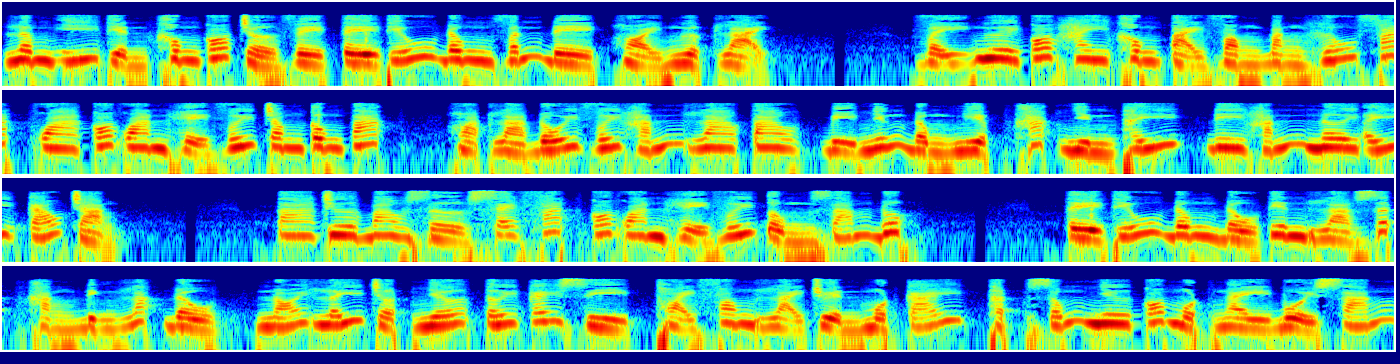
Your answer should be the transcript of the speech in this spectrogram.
Lâm Ý Thiển không có trở về tề thiếu đông vấn đề hỏi ngược lại. Vậy ngươi có hay không tại vòng bằng hữu phát qua có quan hệ với trong công tác, hoặc là đối với hắn lao tao bị những đồng nghiệp khác nhìn thấy đi hắn nơi ấy cáo trạng. Ta chưa bao giờ sẽ phát có quan hệ với Tổng Giám Đốc. Tề Thiếu Đông đầu tiên là rất khẳng định lắc đầu, nói lấy chợt nhớ tới cái gì, Thoại Phong lại chuyển một cái, thật giống như có một ngày buổi sáng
